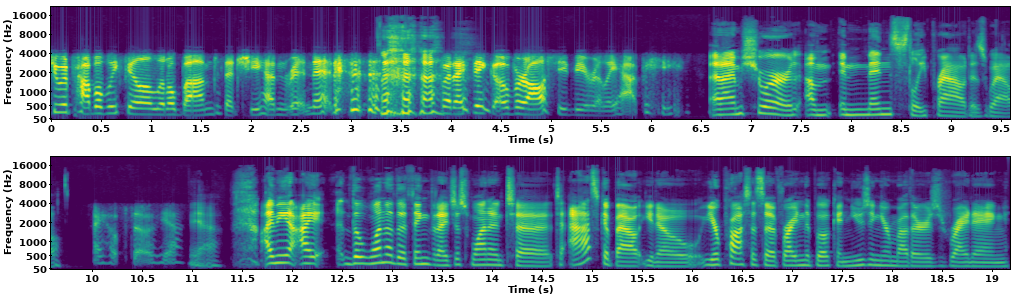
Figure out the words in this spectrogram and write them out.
she would probably feel a little bummed that she hadn't written it. but I think overall she'd be really happy. And I'm sure I'm immensely proud as well. I hope so. Yeah. Yeah. I mean, I the one other thing that I just wanted to to ask about, you know, your process of writing the book and using your mother's writing,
